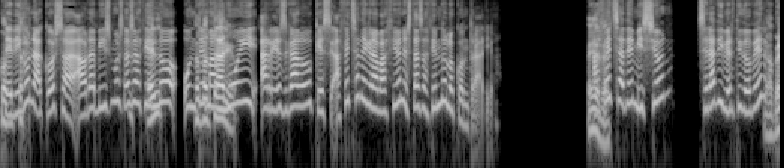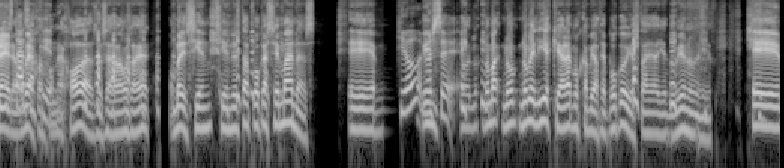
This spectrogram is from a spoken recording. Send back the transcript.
te digo una cosa, ahora mismo estás haciendo un lo tema contrario. muy arriesgado, que es a fecha de grabación estás haciendo lo contrario. Es A fecha de emisión será divertido ver No, hombre, qué no, estás hombre, jo- jo- haciendo. me jodas. O sea, vamos a ver. Hombre, si en, si en estas pocas semanas. eh, Yo no sé. no, no- no no- no me líes que ahora hemos cambiado hace poco y está yendo bien. No. Eh,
